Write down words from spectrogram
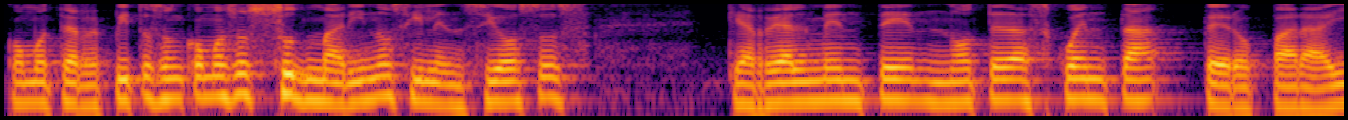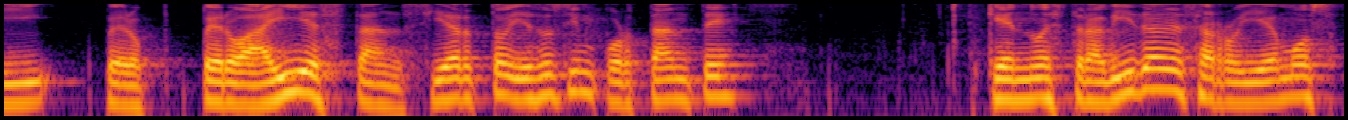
como te repito, son como esos submarinos silenciosos que realmente no te das cuenta, pero para ahí, pero pero ahí están, ¿cierto? Y eso es importante que en nuestra vida desarrollemos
